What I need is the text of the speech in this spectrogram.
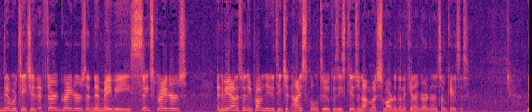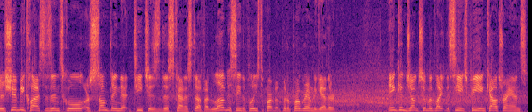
then we're teaching it to third graders, and then maybe sixth graders. And to be honest with you, you probably need to teach it in high school too, because these kids are not much smarter than a kindergartner in some cases. There should be classes in school or something that teaches this kind of stuff. I'd love to see the police department put a program together in conjunction with like the CHP and Caltrans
